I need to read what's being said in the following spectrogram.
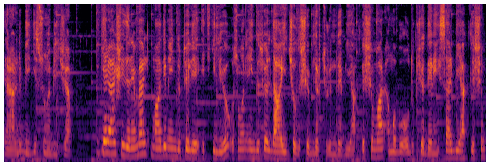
yararlı bilgi sunabileceğim. Bir kere her şeyden evvel madem endoteli etkiliyor o zaman endotel daha iyi çalışabilir türünde bir yaklaşım var ama bu oldukça deneysel bir yaklaşım.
